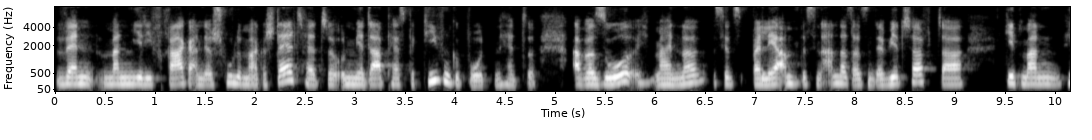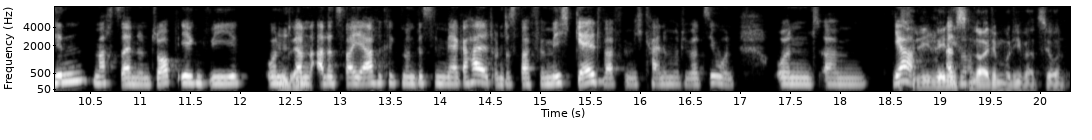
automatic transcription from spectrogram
wenn man mir die Frage an der Schule mal gestellt hätte und mir da Perspektiven geboten hätte. Aber so, ich meine, ist jetzt bei Lehramt ein bisschen anders als in der Wirtschaft. Da geht man hin, macht seinen Job irgendwie und mhm. dann alle zwei Jahre kriegt man ein bisschen mehr Gehalt. Und das war für mich, Geld war für mich keine Motivation. Und ähm, ja. für die wenigsten also, Leute Motivation.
